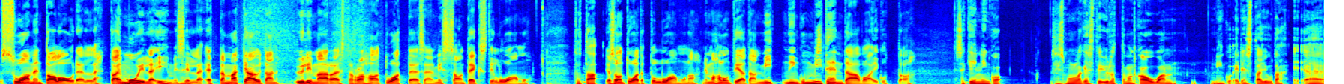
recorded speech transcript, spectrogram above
Suomen taloudelle tai mm. muille ihmisille, mm. että mä käytän ylimääräistä rahaa tuotteeseen, missä on teksti luomu Tota, ja se on tuotettu luomuna, niin mä haluan tietää, mit, niin kuin miten tämä vaikuttaa. Sekin niinku, siis mulla kesti yllättävän kauan niinku edes tajuta. Ää,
